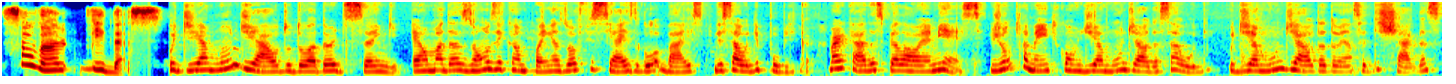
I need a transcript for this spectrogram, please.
salvar vidas. O Dia Mundial do Doador de Sangue é uma das 11 campanhas oficiais globais de saúde pública, marcadas pela OMS, juntamente com o Dia Mundial da Saúde, o Dia Mundial da Doença de Chagas,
